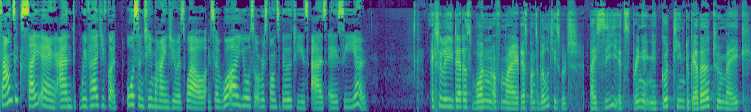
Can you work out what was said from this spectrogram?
Sounds exciting. And we've heard you've got an awesome team behind you as well. So, what are your sort of responsibilities as a CEO? Actually, that is one of my responsibilities, which I see. It's bringing a good team together to make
